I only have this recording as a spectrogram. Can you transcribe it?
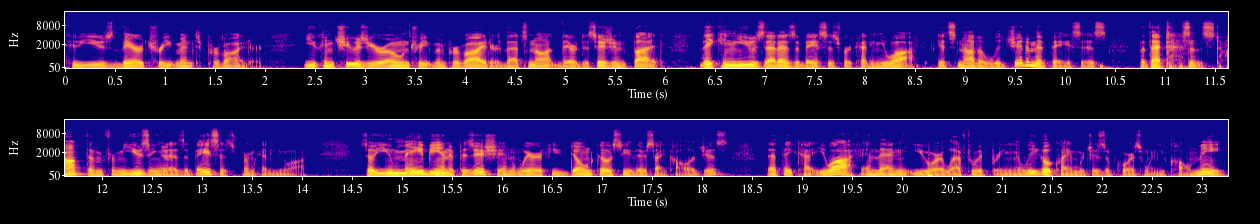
to use their treatment provider. You can choose your own treatment provider. That's not their decision, but they can use that as a basis for cutting you off. It's not a legitimate basis, but that doesn't stop them from using it as a basis from cutting you off. So you may be in a position where if you don't go see their psychologist, that they cut you off, and then you are left with bringing a legal claim, which is of course when you call me.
